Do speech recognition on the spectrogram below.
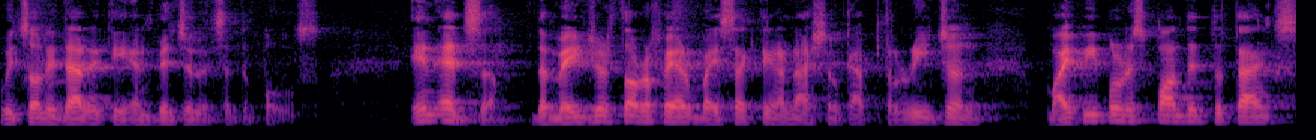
with solidarity and vigilance at the polls. In EDSA, the major thoroughfare bisecting our national capital region, my people responded to tanks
